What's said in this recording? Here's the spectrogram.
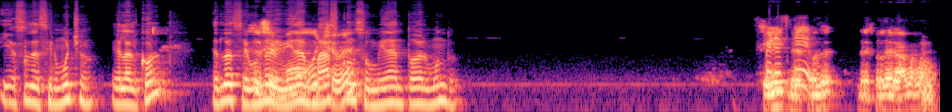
Y eso es decir mucho. El alcohol es la segunda bebida mucho, más ¿eh? consumida en todo el mundo. Sí, Pero es que- después, de- después del agua.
